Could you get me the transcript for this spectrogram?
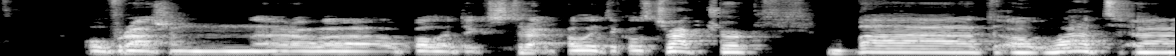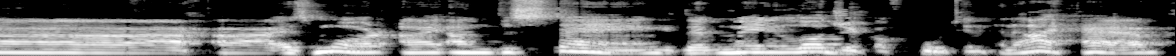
of Russian uh, politics, political structure. But uh, what uh, uh, is more, I understand the main logic of Putin, and I have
